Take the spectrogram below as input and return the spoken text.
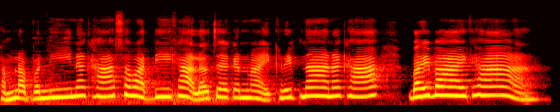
สำหรับวันนี้นะคะ สวัสดีค่ะ แล้วเจอกันใหม่คลิปหน้านะคะ บ๊ายบายค่ะ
